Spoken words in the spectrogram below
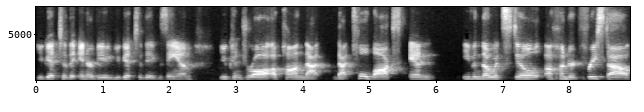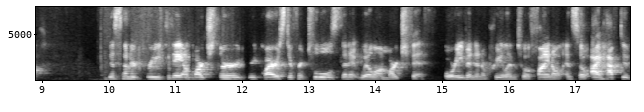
you get to the interview, you get to the exam, you can draw upon that that toolbox. And even though it's still a 100 freestyle this 100 free today on march 3rd requires different tools than it will on march 5th or even in a prelim to a final. And so i have to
